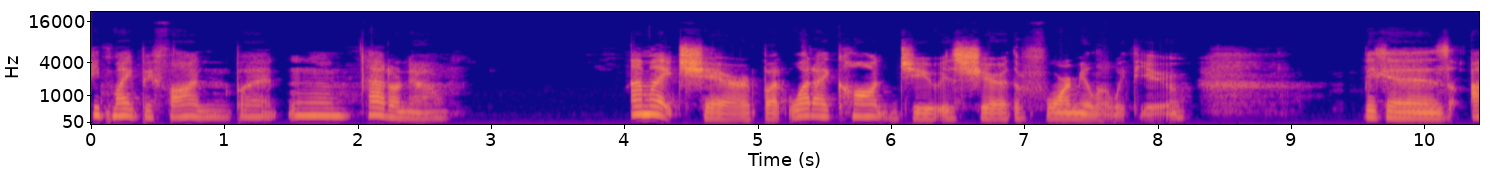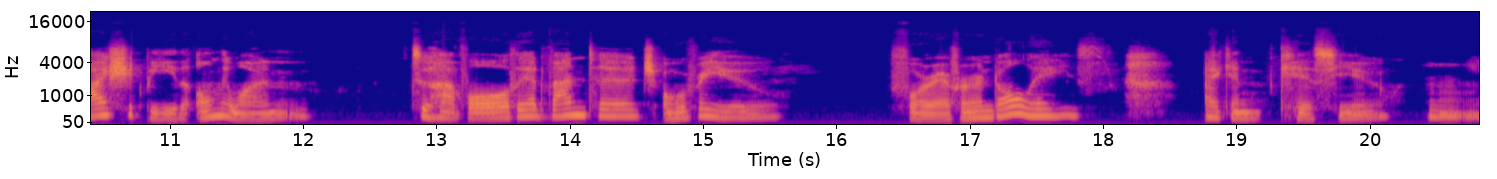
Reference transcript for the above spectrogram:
It might be fun, but mm, I don't know. I might share, but what I can't do is share the formula with you. Because I should be the only one to have all the advantage over you forever and always. I can kiss you, mm.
